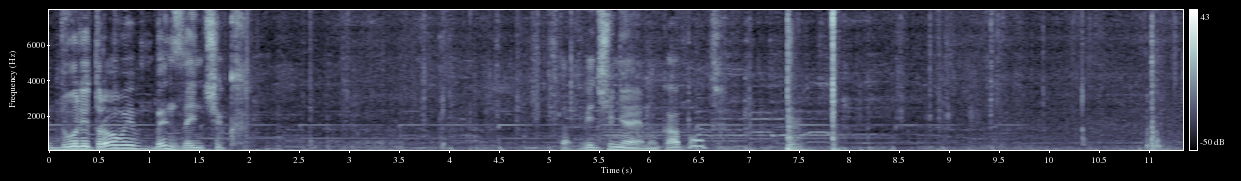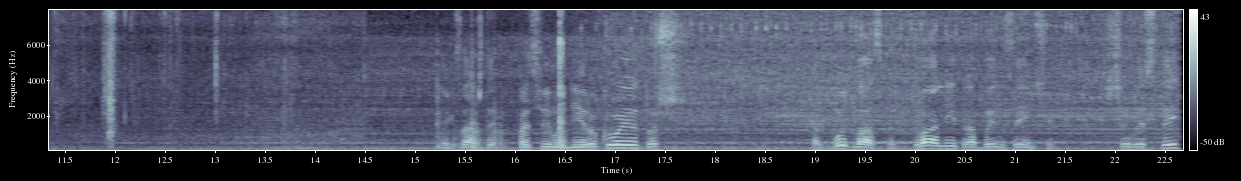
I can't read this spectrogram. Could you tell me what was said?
дволітровий бензинчик. Так, відчиняємо капот. Як завжди, працюємо однією рукою, тож так, будь ласка, 2 літра бензинчик шелестить.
